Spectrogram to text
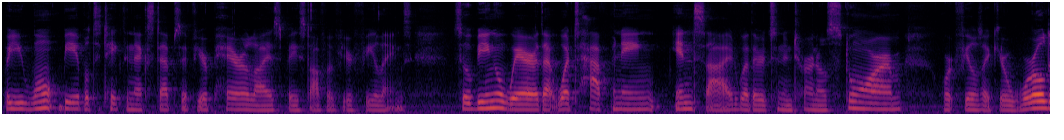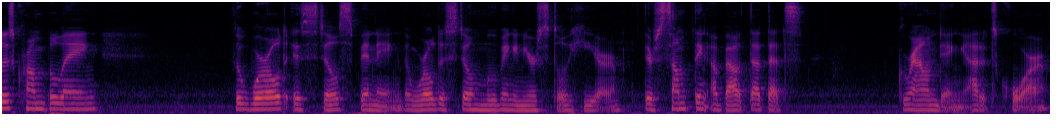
but you won't be able to take the next steps if you're paralyzed based off of your feelings. So, being aware that what's happening inside, whether it's an internal storm or it feels like your world is crumbling, the world is still spinning, the world is still moving, and you're still here. There's something about that that's grounding at its core.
